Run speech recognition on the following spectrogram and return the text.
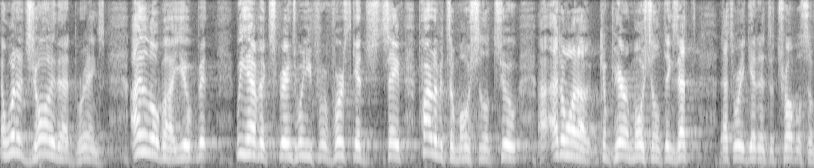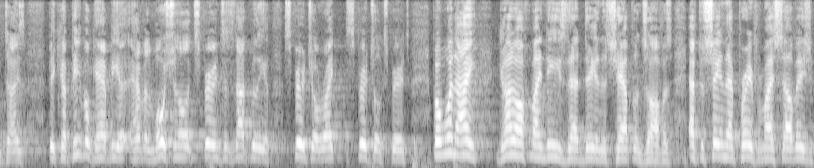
And what a joy that brings. I don't know about you, but we have experience when you first get saved. Part of it's emotional too. I don't want to compare emotional things. That's, that's where you get into trouble sometimes because people can be, have an emotional experience. It's not really a spiritual, right, spiritual experience. But when I got off my knees that day in the chaplain's office after saying that prayer for my salvation,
